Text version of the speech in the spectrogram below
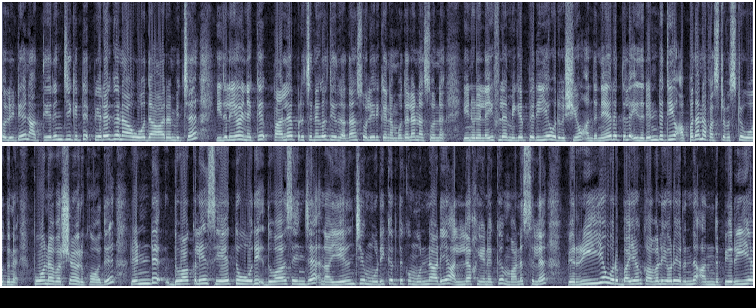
சொல்லிட்டு நான் தெரிஞ்சுக்கிட்டு பிறகு நான் ஓத ஆரம்பித்தேன் இதுலேயும் எனக்கு பல பிரச்சனைகள் தீர்ந்து அதான் சொல்லியிருக்கேன். நான் முதல்ல நான் சொன்னேன் என்னுடைய லைஃப்பில் மிகப்பெரிய ஒரு விஷயம் அந்த நேரத்தில் இது ரெண்டுத்தையும் அப்போ தான் நான் ஃபஸ்ட்டு ஃபஸ்ட்டு ஓதுனேன். போன வருஷம் இருக்கும் அது. ரெண்டு துவாக்களையும் சேர்த்து ஓதி துவா செஞ்சேன் நான் எழுந்து முடிக்கிறதுக்கு முன்னாடியே அல்லாஹ் எனக்கு மனசில் பெரிய ஒரு பயம் கவலையோடு இருந்த அந்த பெரிய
